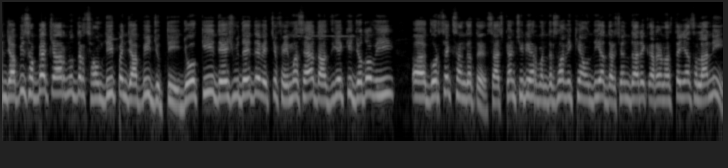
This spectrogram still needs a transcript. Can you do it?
ਪੰਜਾਬੀ ਸੱਭਿਆਚਾਰ ਨੂੰ ਦਰਸਾਉਂਦੀ ਪੰਜਾਬੀ ਜੁੱਤੀ ਜੋ ਕਿ ਦੇਸ਼ ਵਿਦੇਸ਼ ਦੇ ਵਿੱਚ ਫੇਮਸ ਹੈ। ਦੱਸ ਦਈਏ ਕਿ ਜਦੋਂ ਵੀ ਅ, ਗੁਰਸਿੱਖ ਸੰਗਤ ਸੱਚਖੰਡ ਸ੍ਰੀ ਹਰਮੰਦਰ ਸਾਹਿਬ ਵਿਖੇ ਆਉਂਦੀ ਹੈ ਦਰਸ਼ਨ ਦਿਦਾਰੇ ਕਰਨ ਵਾਸਤੇ ਜਾਂ ਸਲਾਨੀ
